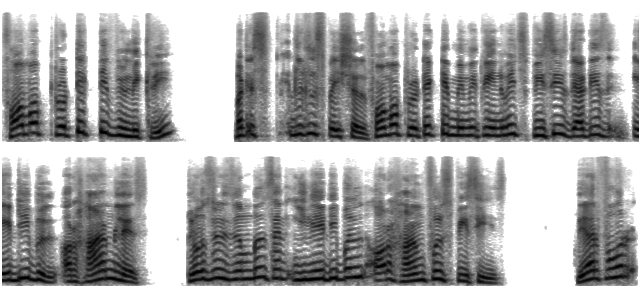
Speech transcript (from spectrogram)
Form of protective mimicry but it's a little special form of protective mimicry in which species that is edible or harmless closely resembles an inedible or harmful species. Therefore,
